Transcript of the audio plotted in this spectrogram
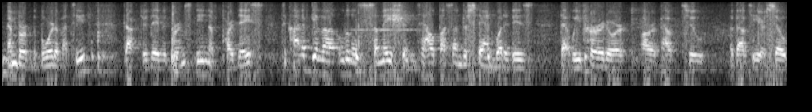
member of the board of Atid, Dr. David Bernstein of Pardes, to kind of give a, little summation to help us understand what it is that we've heard or are about to about to hear. So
